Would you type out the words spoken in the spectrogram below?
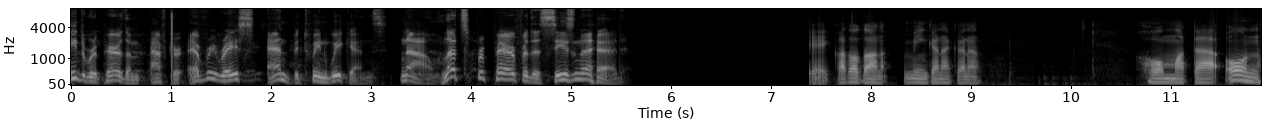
need to repair them after every race and between weekends. Now, let's prepare for the season ahead. Okei, katsotaan minkä näköinen homma tää on.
